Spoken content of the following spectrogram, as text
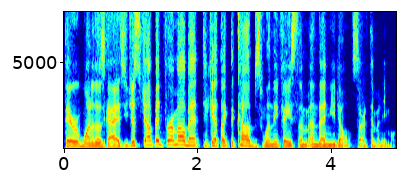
they're one of those guys you just jump in for a moment to get like the Cubs when they face them, and then you don't start them anymore.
